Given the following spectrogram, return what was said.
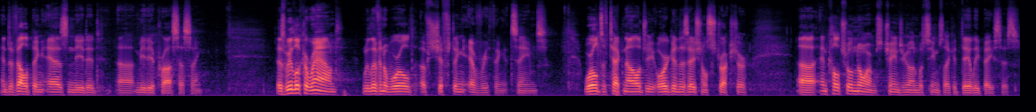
and developing as needed uh, media processing. As we look around, we live in a world of shifting everything, it seems. Worlds of technology, organizational structure, uh, and cultural norms changing on what seems like a daily basis.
